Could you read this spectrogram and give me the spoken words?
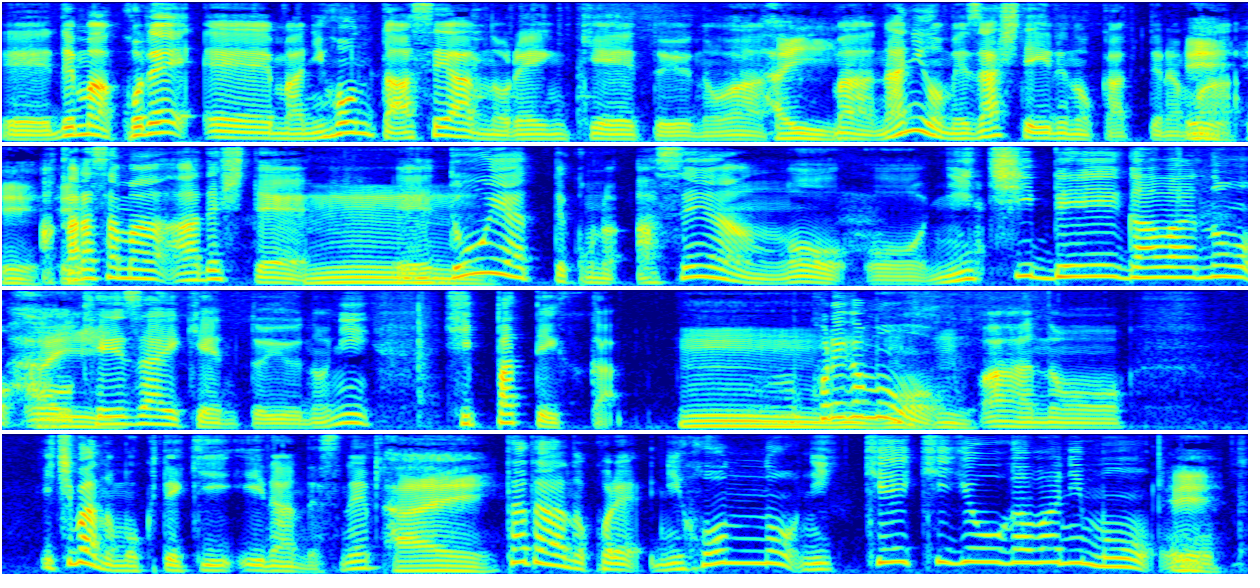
えー、で、まあ、これ、えー、まあ、日本と ASEAN の連携というのは、はい、まあ、何を目指しているのかっていうのは、まあ、えー、あからさまでして、えー、どうやってこの ASEAN を日米側の、経済圏というのに引っ張っていくか。これがもう、あの、一番の目的なんですね。はい。ただ、あの、これ、日本の日系企業側にも、ええ、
